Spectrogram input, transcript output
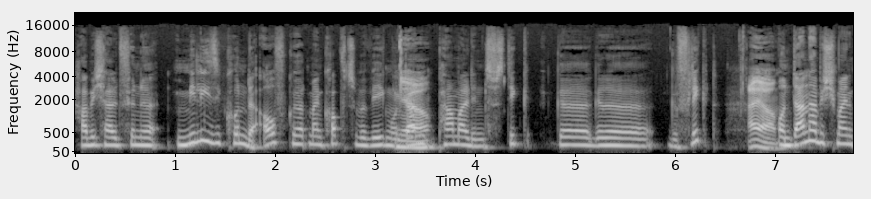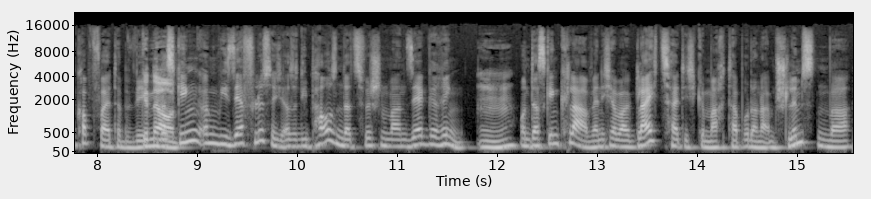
habe ich halt für eine Millisekunde aufgehört, meinen Kopf zu bewegen und ja. dann ein paar Mal den Stick ge ge geflickt. Ah, ja. Und dann habe ich meinen Kopf weiter bewegt. Genau. Das ging irgendwie sehr flüssig. Also die Pausen dazwischen waren sehr gering. Mhm. Und das ging klar. Wenn ich aber gleichzeitig gemacht habe oder am schlimmsten war,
